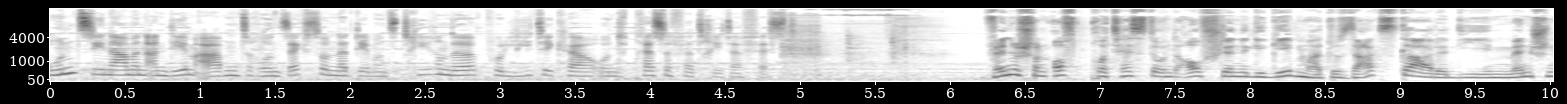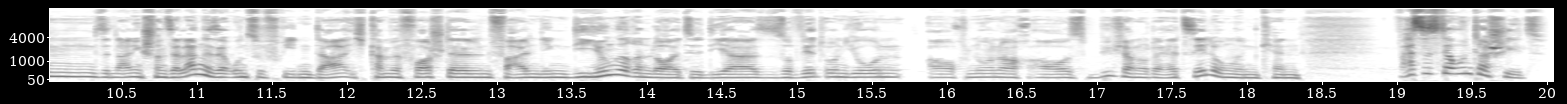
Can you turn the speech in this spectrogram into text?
und sie nahmen an dem Abend rund 600 Demonstrierende, Politiker und Pressevertreter fest. Wenn es schon oft Proteste und Aufstände gegeben hat, du sagst gerade, die Menschen sind eigentlich schon sehr lange sehr unzufrieden da. Ich kann mir vorstellen, vor allen Dingen die jüngeren Leute, die ja Sowjetunion auch nur noch aus Büchern oder Erzählungen kennen. Was ist der Unterschied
